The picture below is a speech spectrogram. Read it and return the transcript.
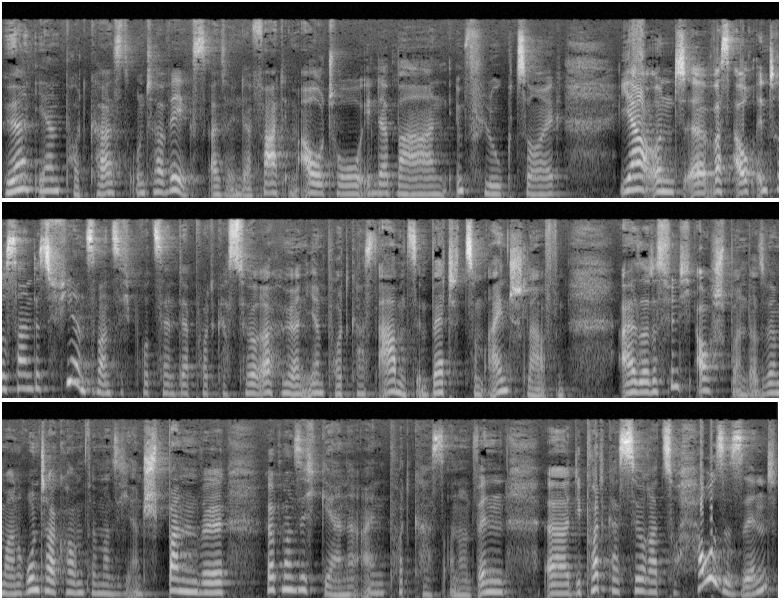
hören ihren Podcast unterwegs, also in der Fahrt im Auto, in der Bahn, im Flugzeug. Ja, und äh, was auch interessant ist, 24 Prozent der Podcast-Hörer hören ihren Podcast abends im Bett zum Einschlafen. Also das finde ich auch spannend. Also wenn man runterkommt, wenn man sich entspannen will, hört man sich gerne einen Podcast an. Und wenn äh, die Podcast-Hörer zu Hause sind,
